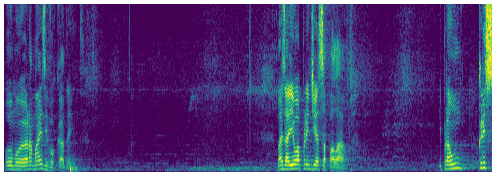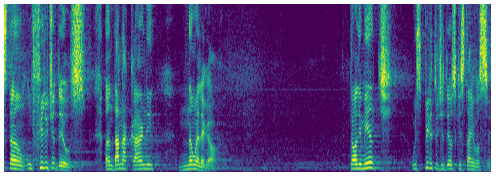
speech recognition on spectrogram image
Ou eu era mais invocado ainda. Mas aí eu aprendi essa palavra. E para um cristão, um filho de Deus, andar na carne não é legal. Então alimente o Espírito de Deus que está em você.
